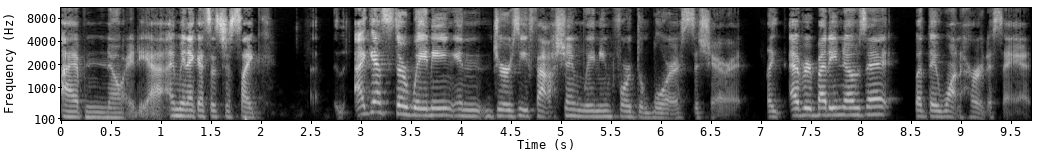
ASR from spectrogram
I have no idea. I mean, I guess it's just like, I guess they're waiting in Jersey fashion, waiting for Dolores to share it. Like everybody knows it, but they want her to say it.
